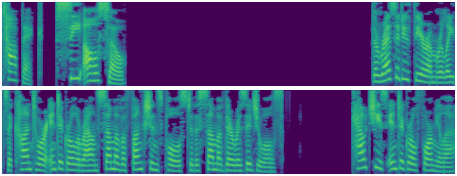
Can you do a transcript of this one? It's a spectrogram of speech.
Topic. See also. The residue theorem relates a contour integral around some of a function's poles to the sum of their residuals. Cauchy's integral formula.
